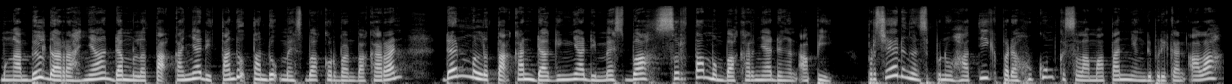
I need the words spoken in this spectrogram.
mengambil darahnya dan meletakkannya di tanduk-tanduk mesbah korban bakaran dan meletakkan dagingnya di mesbah serta membakarnya dengan api. Percaya dengan sepenuh hati kepada hukum keselamatan yang diberikan Allah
